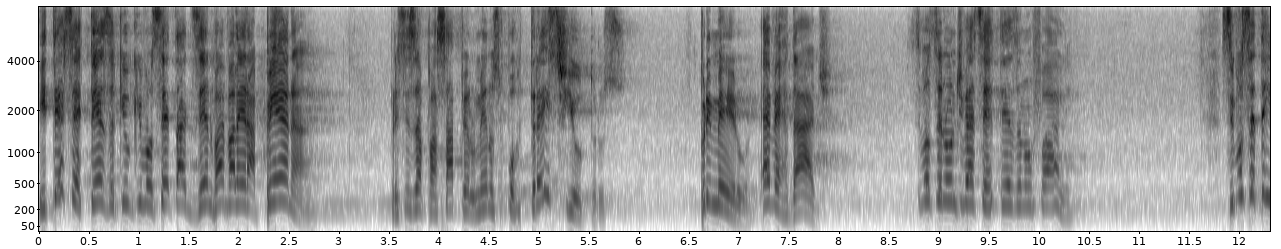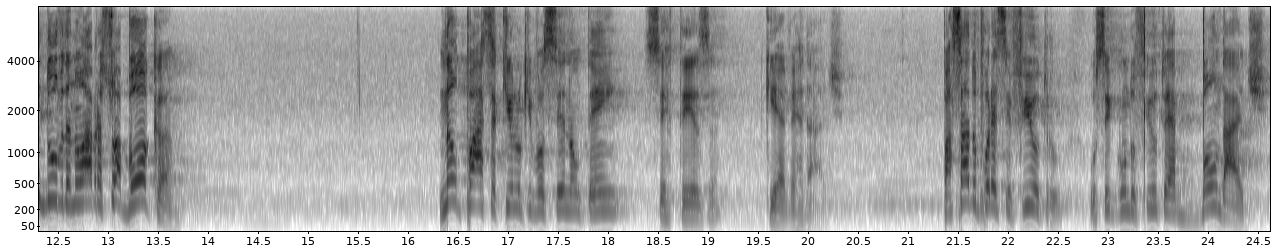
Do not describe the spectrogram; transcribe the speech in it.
e ter certeza que o que você está dizendo vai valer a pena, precisa passar pelo menos por três filtros. Primeiro, é verdade. Se você não tiver certeza, não fale. Se você tem dúvida, não abra sua boca. Não passe aquilo que você não tem certeza que é verdade. Passado por esse filtro, o segundo filtro é bondade.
